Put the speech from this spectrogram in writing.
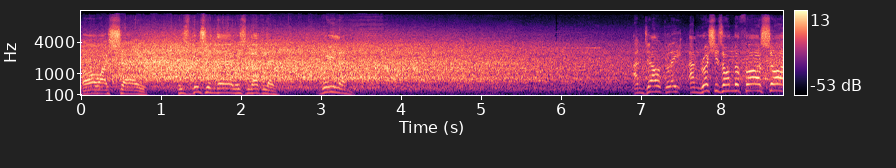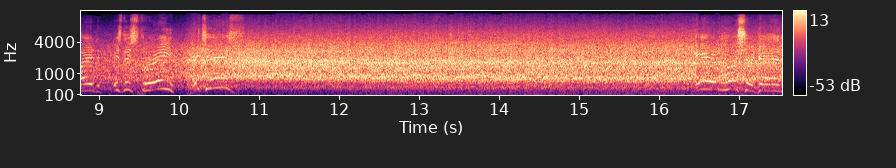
Oh, I say, his vision there was lovely. Whelan. And Dalglish, and rushes on the far side. Is this three? It is! Ian Rush again,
